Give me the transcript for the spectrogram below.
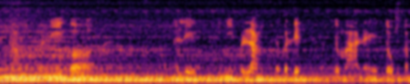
นะครับวันนี้ก็เลขที่มีพลังแล้วก็เด่นจะมาในตรงกับ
